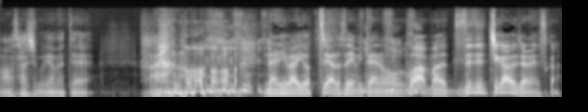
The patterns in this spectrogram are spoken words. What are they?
朝日もやめて、あの、なりわい4つやるぜみたいなのは、まあ全然違うじゃないですか。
